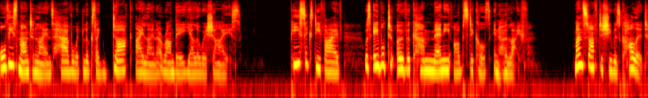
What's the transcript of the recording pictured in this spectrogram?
All these mountain lions have what looks like dark eyeliner around their yellowish eyes. P65 was able to overcome many obstacles in her life. Months after she was collared,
